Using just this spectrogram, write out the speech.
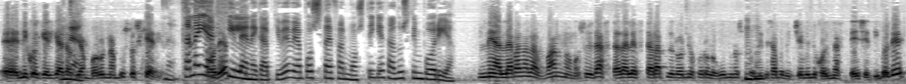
ε, νοικοκυριά τα Ναι. οποία μπορούν να μπουν στο σχέδιο. ναι. Θα είναι η Το αρχή δεύτερο- λένε κάποιοι βέβαια πώς θα εφαρμοστεί και θα δουν στην πορεία. Ναι, αλλά επαναλαμβάνω όμως ότι αυτά τα λεφτά τα πληρώνει ο φορολογούμενος πολίτης από την τσέπη του χωρίς να φταίει σε τίποτε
